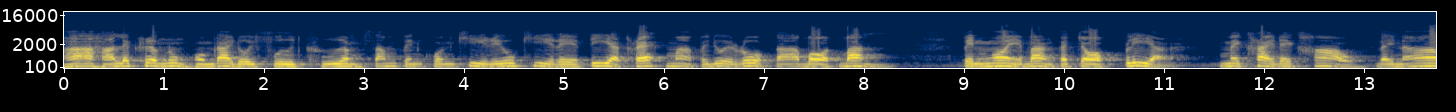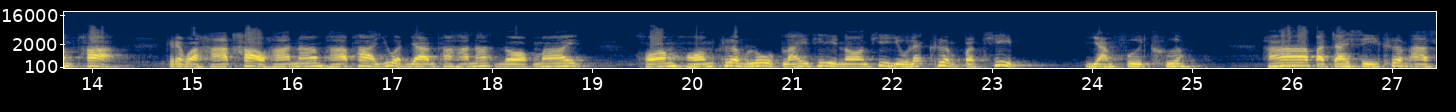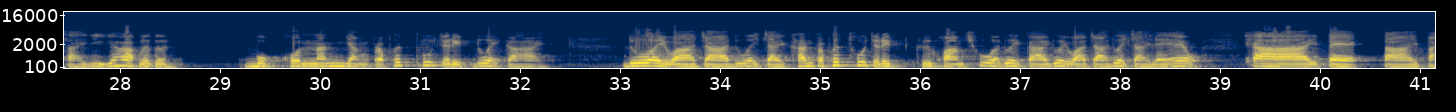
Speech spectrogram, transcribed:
หาอาหารและเครื่องนุ่งห่มได้โดยฝืดเคือง ซ้ำเป็นคนขี้ริ้วขี้เรเตี้ยแคระมากไปด้วยโรคตาบอดบ้าง เป็นง่อยบ้างกระจอกเปลี้ย ไม่ใคร่ได้ข้าว ได้น้ำผ้าเรียกว่าหาข้าวหาน้ำหาผ้ายวดยานพาหนะดอกไม้ ของหอมเครื่องรูปไล้ที่นอนที่อยู่และเครื่องประทีปอย่างฟืดเครื่องหาปัจจัยสี่เครื่องอาศัยนี่ยากเหลือเกิน บุคคลนั้นยังประพฤติทุจริตด้วยกาย ด้วยวาจาด้วยใจครั้นประพฤติทุจริตคือความชั่วด้วยกายด้วยวาจาด้วยใจแล้ว กายแตกตายไป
